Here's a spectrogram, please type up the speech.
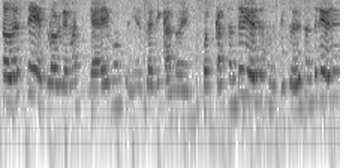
Todo este problema que ya hemos venido platicando en podcasts anteriores, en episodios anteriores,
